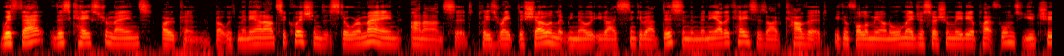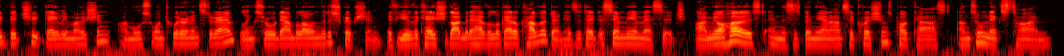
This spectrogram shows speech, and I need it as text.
With that, this case remains open, but with many unanswered questions that still remain unanswered. Please rate the show and let me know what you guys think about this and the many other cases I've covered. You can follow me on all major social media platforms YouTube, BitChute, Dailymotion. I'm also on Twitter and Instagram. Links are all down below in the description. If you have a case you'd like me to have a look at or cover, don't hesitate to send me a message. I'm your host, and this has been the Unanswered Questions Podcast. Until next time.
